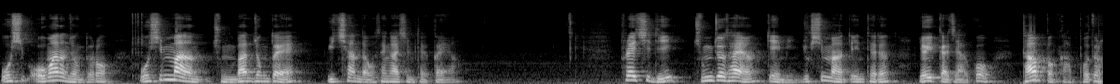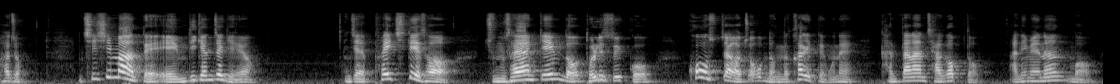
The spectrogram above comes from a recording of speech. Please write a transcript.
55만원 정도로 50만원 중반 정도에 위치한다고 생각하시면 될 거예요. FHD 중저사양 gaming 60만원대 인텔은 여기까지 하고 다음번 거 한번 보도록 하죠 70만원대 AMD 견적이에요. 이제 FHD에서 중사양 게임도 돌릴 수 있고 코어 숫자가 조금 넉넉하기 때문에 간단한 작업도 아니면은 뭐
